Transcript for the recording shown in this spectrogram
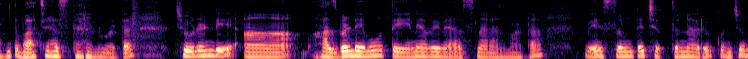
అంత బాగా చేస్తారనమాట చూడండి హస్బెండ్ ఏమో తేనె అవి వేస్తున్నారనమాట వేస్తుంటే చెప్తున్నారు కొంచెం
